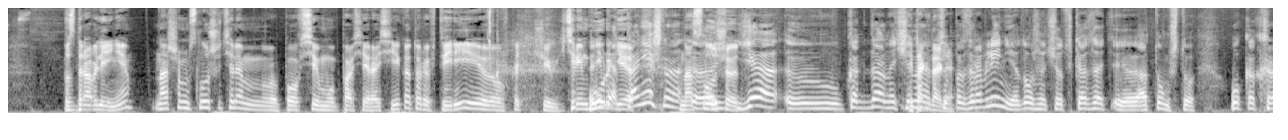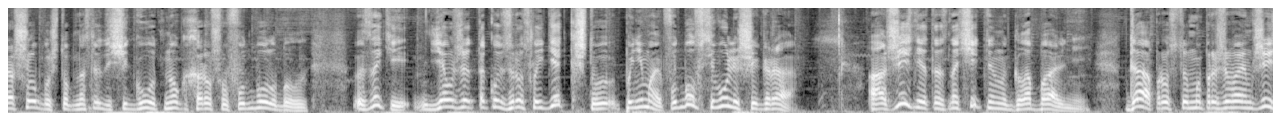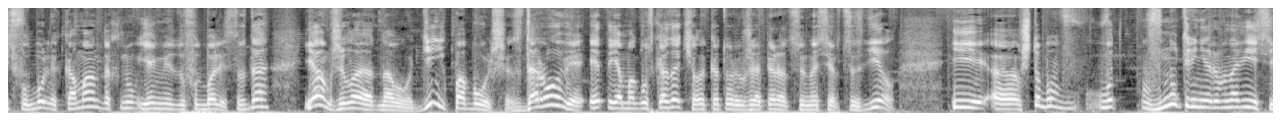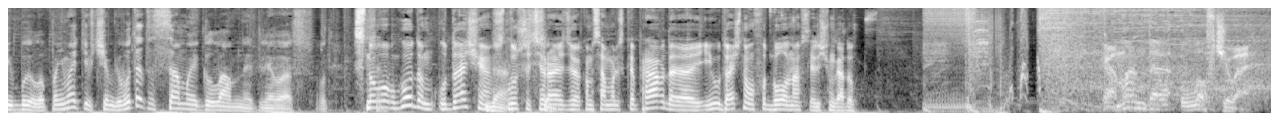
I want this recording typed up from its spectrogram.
поздравление нашим слушателям по всему, по всей России, которые в Твери, в Ка- в Екатеринбурге Ребят, конечно, нас э, слушают. я, э, когда начинаются далее. поздравления, я должен что-то сказать э, о том, что, о, как хорошо бы, чтобы на следующий год много хорошего футбола было. Знаете, я уже такой взрослый дядька, что понимаю, футбол всего лишь игра. А жизнь это значительно глобальней. Да, просто мы проживаем жизнь в футбольных командах, ну, я имею в виду футболистов, да. Я вам желаю одного. Денег побольше, здоровья, это я могу сказать, человек, который уже операцию на сердце сделал. И э, чтобы в- вот внутреннее равновесие было, понимаете, в чем дело? Вот это самое главное для вас. Вот. С Новым годом, удачи, Да, слушайте всем. радио «Комсомольская правда» и удачного футбола нам в следующем году. Команда Ловчева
